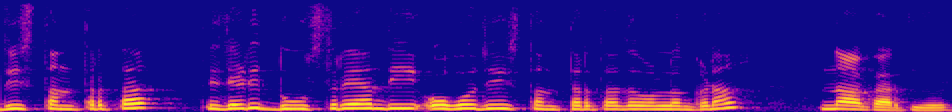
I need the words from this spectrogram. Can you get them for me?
ਦੀ ਸੁਤੰਤਰਤਾ ਤੇ ਜਿਹੜੀ ਦੂਸਰਿਆਂ ਦੀ ਉਹੋ ਜਿਹੀ ਸੁਤੰਤਰਤਾ ਦਾ ਉਲੰਘਣਾ ਨਾ ਕਰਦੀ ਹੋਵੇ।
